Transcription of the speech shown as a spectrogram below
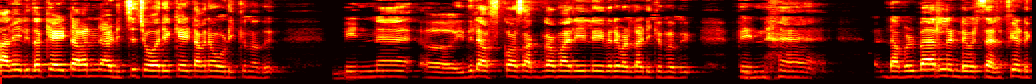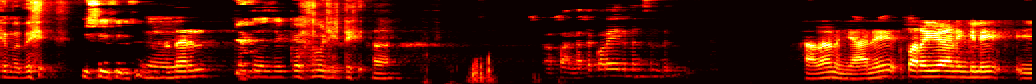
തലയിൽ ഇതൊക്കെ ആയിട്ട് അവൻ അടിച്ച് ചോരയൊക്കെ ആയിട്ട് അവനെ ഓടിക്കുന്നത്. പിന്നെ ഇതിൽ കോഴ്സ് അങ്കമാലിയിൽ ഇവരെ വെള്ളടിക്കുന്നത് പിന്നെ ഡബിൾ ബാരൽ ഉണ്ട് ഒരു സെൽഫി എടുക്കുന്നത്. കൂടിയിട്ട്. അപ്പൊ അങ്ങനത്തെ കുറെ എലിമെന്റ്സ് ഉണ്ട്. അതാണ്. ഞാൻ പറയുകയാണെങ്കിൽ ഈ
